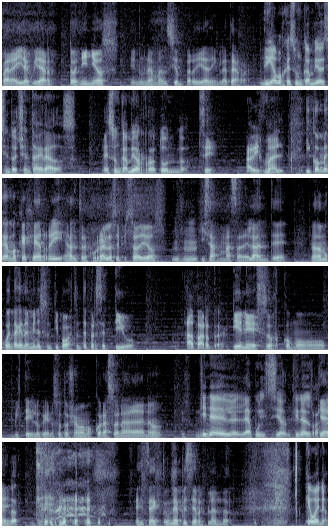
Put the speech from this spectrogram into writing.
para ir a cuidar dos niños en una mansión perdida de Inglaterra. Digamos que es un cambio de 180 grados. Es un cambio rotundo, Sí. abismal. Y convengamos que Henry, al transcurrir los episodios, quizás más adelante, nos damos cuenta que también es un tipo bastante perceptivo. Aparte. Tiene esos como, viste, lo que nosotros llamamos corazonada, ¿no? Un- Tiene el- la pulsión, tiene el resplandor. Exacto, una especie de resplandor. Qué bueno.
